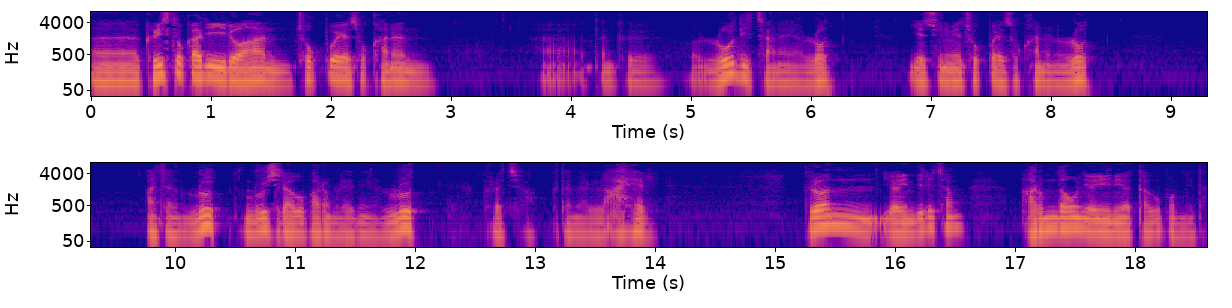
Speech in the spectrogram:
어, 그리스도까지 이러한 족보에 속하는 어, 어떤 그 롯 있잖아요. 롯 예수님의 족보에 속하는 롯 아, 저 룻, 룻이라고 발음을 해야 되요 룻. 그렇죠. 그 다음에 라헬. 그런 여인들이 참 아름다운 여인이었다고 봅니다.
